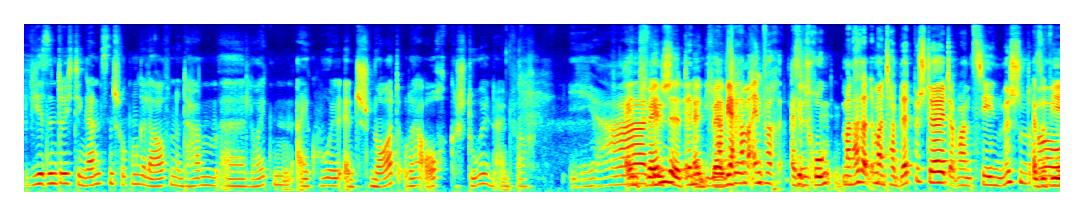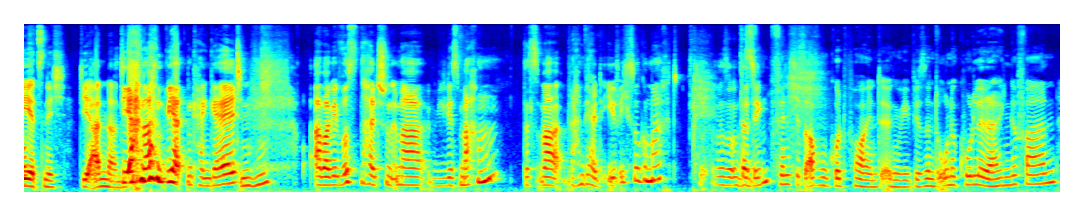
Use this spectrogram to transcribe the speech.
wir sind durch den ganzen Schuppen gelaufen und haben äh, Leuten Alkohol entschnort oder auch gestohlen einfach. Ja, Entwendet, ent- Ja, entwendet, wir haben einfach also, getrunken. Man hat halt immer ein Tablett bestellt, da waren zehn Mischen drauf. Also wir jetzt nicht, die anderen. Die anderen, wir hatten kein Geld, Mhm. aber wir wussten halt schon immer, wie wir es machen. Das war, haben wir halt ewig so gemacht. Das war so unser Das Ding. finde ich jetzt auch ein good point irgendwie. Wir sind ohne Kohle dahin gefahren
